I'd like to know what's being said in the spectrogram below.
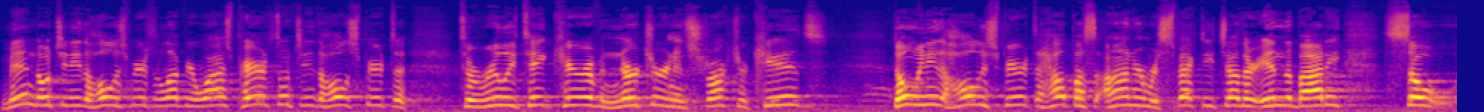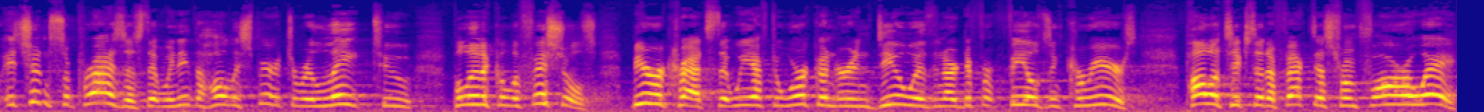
Men, don't you need the Holy Spirit to love your wives? Parents, don't you need the Holy Spirit to, to really take care of and nurture and instruct your kids? Don't we need the Holy Spirit to help us honor and respect each other in the body? So it shouldn't surprise us that we need the Holy Spirit to relate to political officials, bureaucrats that we have to work under and deal with in our different fields and careers, politics that affect us from far away.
